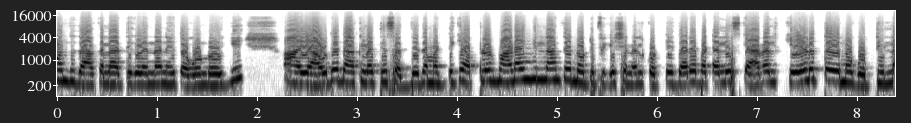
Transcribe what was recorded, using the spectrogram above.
ಒಂದು ದಾಖಲಾತಿಗಳನ್ನ ನೀವು ತಗೊಂಡೋಗಿ, ಆ, ಯಾವುದೇ ದಾಖಲಾತಿ ಸದ್ಯದ ಮಟ್ಟಿಗೆ ಅಪ್ಲೋಡ್ ಮಾಡಂಗಿಲ್ಲ ಅಂತ ನೋಟಿಫಿಕೇಶನ್ ಅಲ್ಲಿ ಕೊಟ್ಟಿದ್ದಾರೆ. ಬಟ್ ಅಲ್ಲಿ ಸ್ಕ್ಯಾನ್ ಅಲ್ಲಿ ಕೇಳುತ್ತೆ ಏನೋ ಗೊತ್ತಿಲ್ಲ.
